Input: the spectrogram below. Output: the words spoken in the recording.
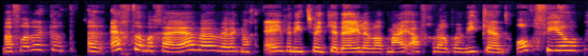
Maar voordat ik het er echt over ga hebben, wil ik nog even iets met je delen wat mij afgelopen weekend opviel.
